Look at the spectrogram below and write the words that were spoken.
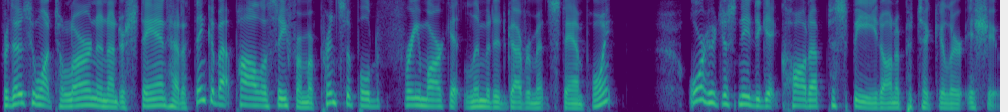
for those who want to learn and understand how to think about policy from a principled free market limited government standpoint, or who just need to get caught up to speed on a particular issue.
